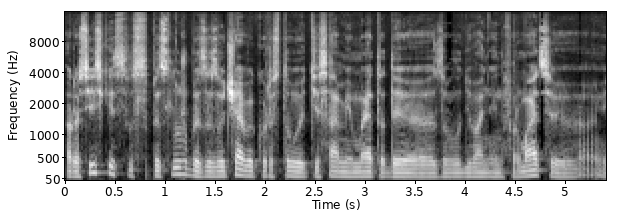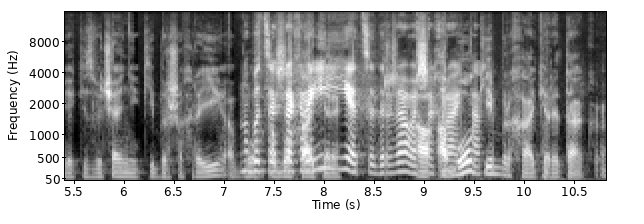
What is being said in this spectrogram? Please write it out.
Російські спецслужби зазвичай використовують ті самі методи заволодівання інформацією, як і звичайні кібершахраї або, ну, бо це або шахраї хакери. є, це держава шахрай. або так. кіберхакери, так. Е,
